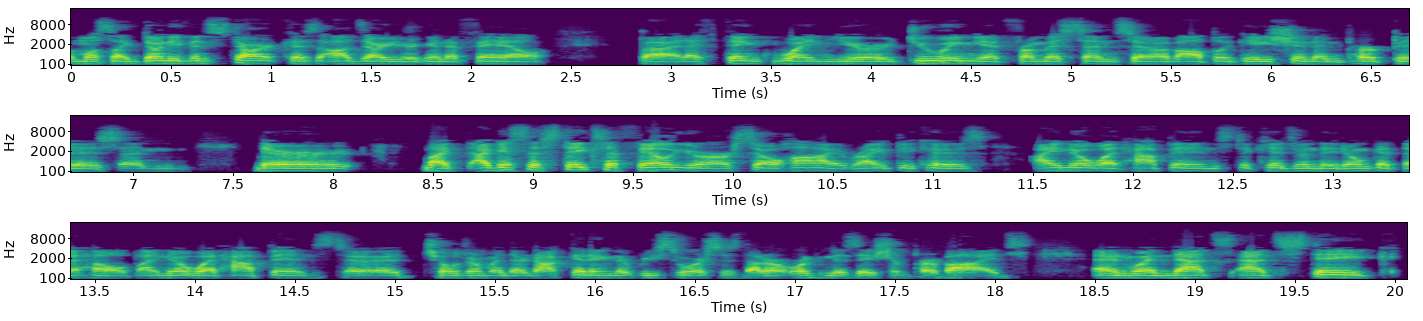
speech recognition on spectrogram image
almost like don't even start because odds are you're going to fail. But I think when you're doing it from a sense of obligation and purpose, and they're like, I guess the stakes of failure are so high, right? Because I know what happens to kids when they don't get the help. I know what happens to children when they're not getting the resources that our organization provides. And when that's at stake,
